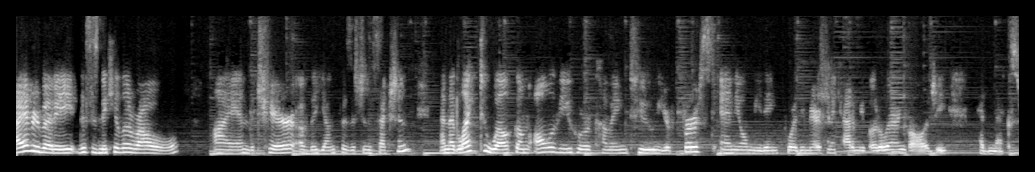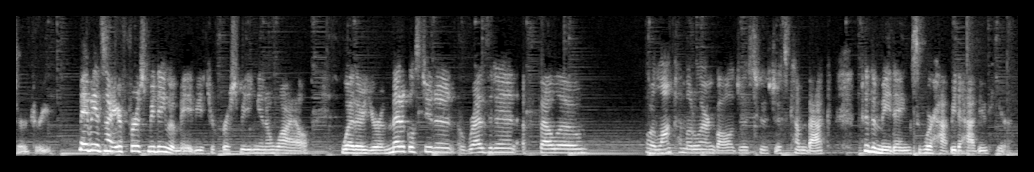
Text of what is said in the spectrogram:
Hi, everybody. This is Nikhila Raol. I am the chair of the Young Physicians section, and I'd like to welcome all of you who are coming to your first annual meeting for the American Academy of Otolaryngology Head and Neck Surgery. Maybe it's not your first meeting, but maybe it's your first meeting in a while. Whether you're a medical student, a resident, a fellow, or a longtime otolaryngologist who's just come back to the meetings, we're happy to have you here.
